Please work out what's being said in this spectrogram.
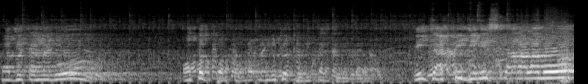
কাজে কালিগুন অতঃপর তোমরা এগুলোকে পরিত্যাগ করে দাও। এই চারটি জিনিস তার আলামত?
